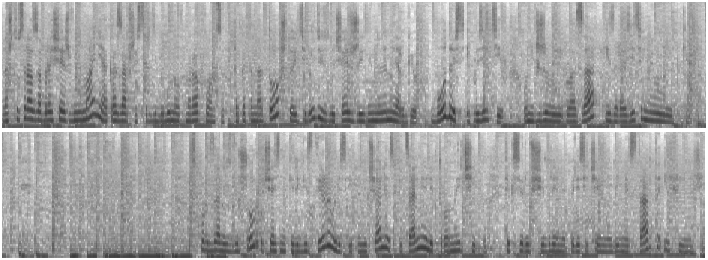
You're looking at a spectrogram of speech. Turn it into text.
На что сразу обращаешь внимание, оказавшись среди бегунов-марафонцев, так это на то, что эти люди излучают жизненную энергию, бодрость и позитив. У них живые глаза и заразительные улыбки. Спортзале с Дюшор участники регистрировались и получали специальные электронные чипы, фиксирующие время пересечения линии старта и финиша.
